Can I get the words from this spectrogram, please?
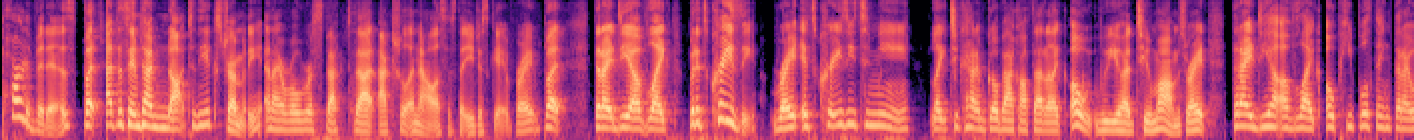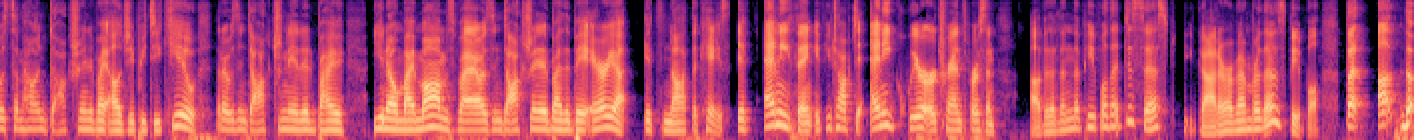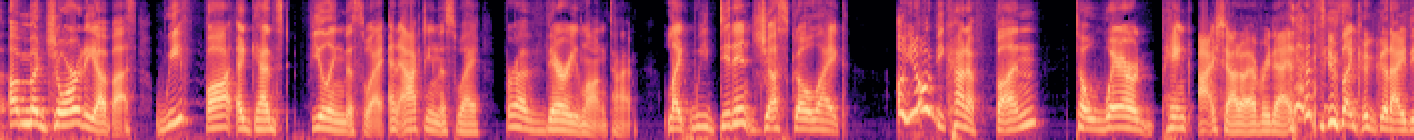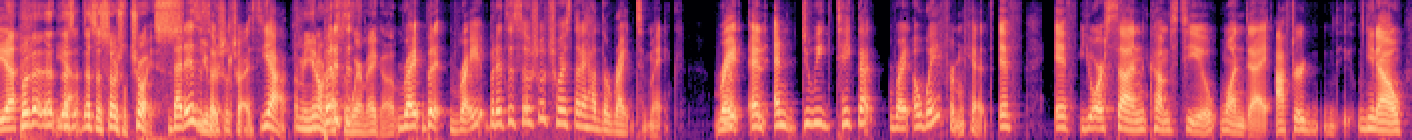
part of it is, but at the same time, not to the extremity. And I will respect that actual analysis that you just gave, right? But that idea of like, but it's crazy, right? It's crazy to me, like to kind of go back off that, like, oh, well, you had two moms, right? That idea of like, oh, people think that I was somehow indoctrinated by LGBTQ, that I was indoctrinated by, you know, my mom's, by I was indoctrinated by the Bay Area. It's not the case. If anything, if you talk to any queer or trans person, other than the people that desist, you got to remember those people. But uh, the, a majority of us, we fought against feeling this way and acting this way for a very long time. Like we didn't just go like, oh, you know, it'd be kind of fun to wear pink eyeshadow every day. that seems like a good idea. But that, that- that's, Yeah. that's a social choice. That is a social make. choice. Yeah. I mean, you don't But have to a- wear makeup. Right, but right, but it's a social choice that I had the right to make. Right? And and do we take that right away from kids? If if your son comes to you one day after you know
